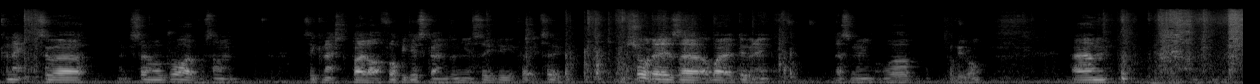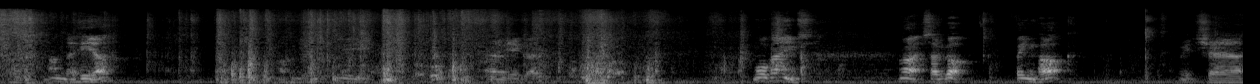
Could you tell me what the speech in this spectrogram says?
connect to a an external drive or something. So you can actually play like floppy disk games on your CD32. I'm sure there's a, a way of doing it. That's me, well, could be wrong. Um, under here, I can do- there you go. More games. Right, so we've got Theme Park, which uh,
